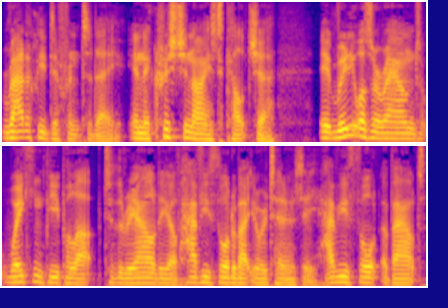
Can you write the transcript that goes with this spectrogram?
radically different today. In a Christianized culture, it really was around waking people up to the reality of have you thought about your eternity? Have you thought about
